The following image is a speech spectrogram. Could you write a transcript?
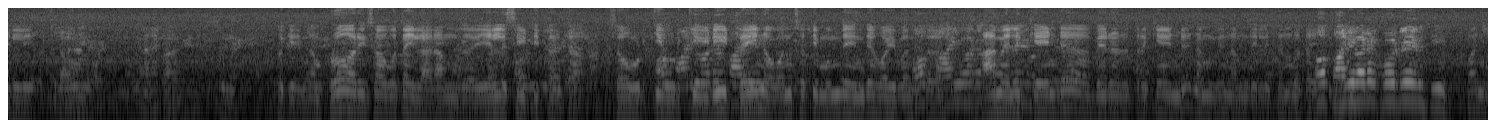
ಇಲ್ಲಿ ಸೌಂಡ್ ಓಕೆ ನಮ್ಮ ಪ್ರೋ ಅವ್ರಿಗೆ ಸಹ ಗೊತ್ತಾಯಿಲ್ಲ ನಮ್ದು ಎಲ್ಲಿ ಸೀಟ್ ಇತ್ತಂತ. ಸೊ ಹುಡುಕಿ ಹುಡುಕಿ ಇಡೀ ಟ್ರೈನು ಒಂದು ಸತಿ ಮುಂದೆ ಹಿಂದೆ ಹೋಗಿ ಬಂತು. ಆಮೇಲೆ ಕೇಂಡ್ ಬೇರೆಯವ್ರ ಹತ್ರ ಕೇಂಡ್ ನಮಗೆ ನಮ್ದು ಎಲ್ಲಿ ತಂದು ಗೊತ್ತಾಯ್ತು. ಪಾನಿ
